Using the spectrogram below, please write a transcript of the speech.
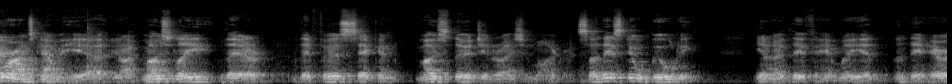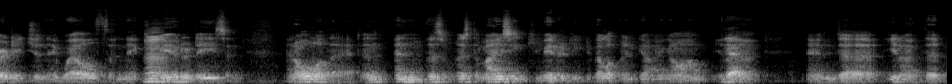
everyone's come here. You know, mostly they're they're first, second, most third generation migrants. So they're still building, you know, their family and, their heritage and their wealth and their communities and, and all of that. And and there's just amazing community development going on. You Yeah. And uh, you know the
